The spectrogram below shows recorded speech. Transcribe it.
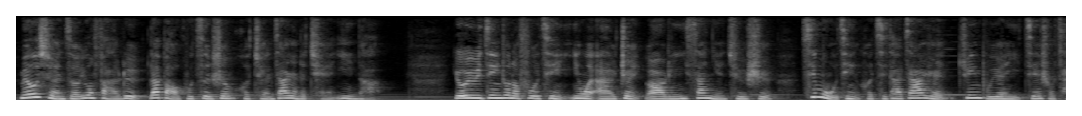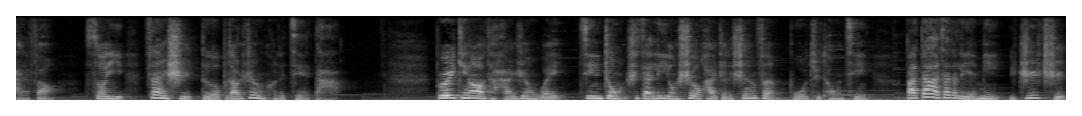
没有选择用法律来保护自身和全家人的权益呢？由于金钟的父亲因为癌症于2013年去世，其母亲和其他家人均不愿意接受采访。所以暂时得不到任何的解答。Breaking Out 还认为，金钟是在利用受害者的身份博取同情，把大家的怜悯与支持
